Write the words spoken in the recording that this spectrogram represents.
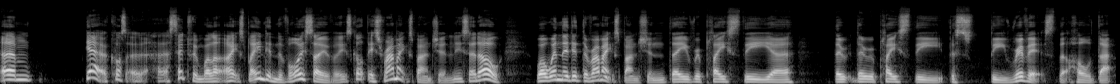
um, yeah, of course, I, I said to him, Well, I explained in the voiceover, it's got this RAM expansion. And he said, Oh, well, when they did the RAM expansion, they replaced the. Uh, they, they replace the, the the rivets that hold that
